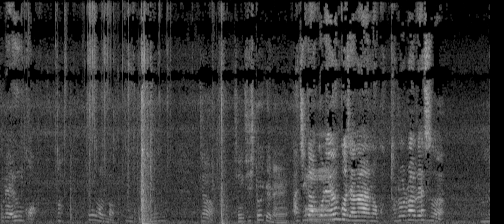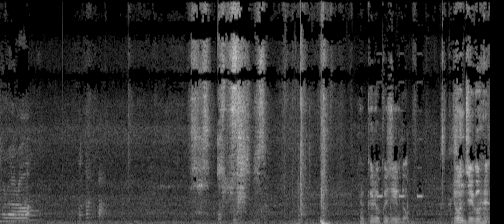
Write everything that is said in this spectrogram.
これうんこ。あそうなんだ、うん、じゃあ掃除しといてね。あ違う。これうんこじゃない。あのとろろです。160度。45分。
